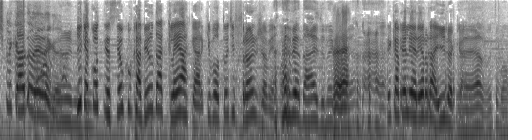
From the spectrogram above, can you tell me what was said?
explicar também, né, cara? O que, que aconteceu com o cabelo da Claire, cara, que voltou de franja, meu irmão? É verdade, né, cara? Tem cabeleireiro na ilha, cara. É, muito bom.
